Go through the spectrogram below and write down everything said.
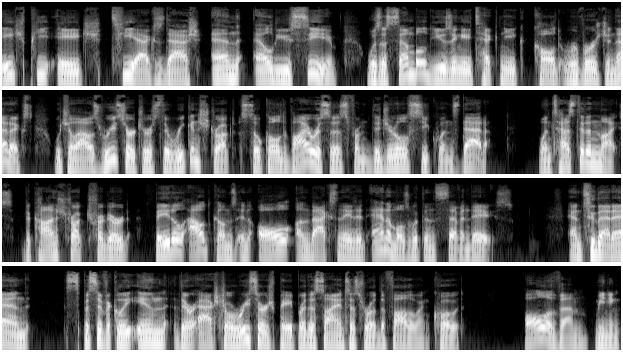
HPH-TX-NLUC, was assembled using a technique called reverse genetics, which allows researchers to reconstruct so called viruses from digital sequence data. When tested in mice, the construct triggered fatal outcomes in all unvaccinated animals within seven days. And to that end, specifically in their actual research paper, the scientists wrote the following quote, all of them, meaning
